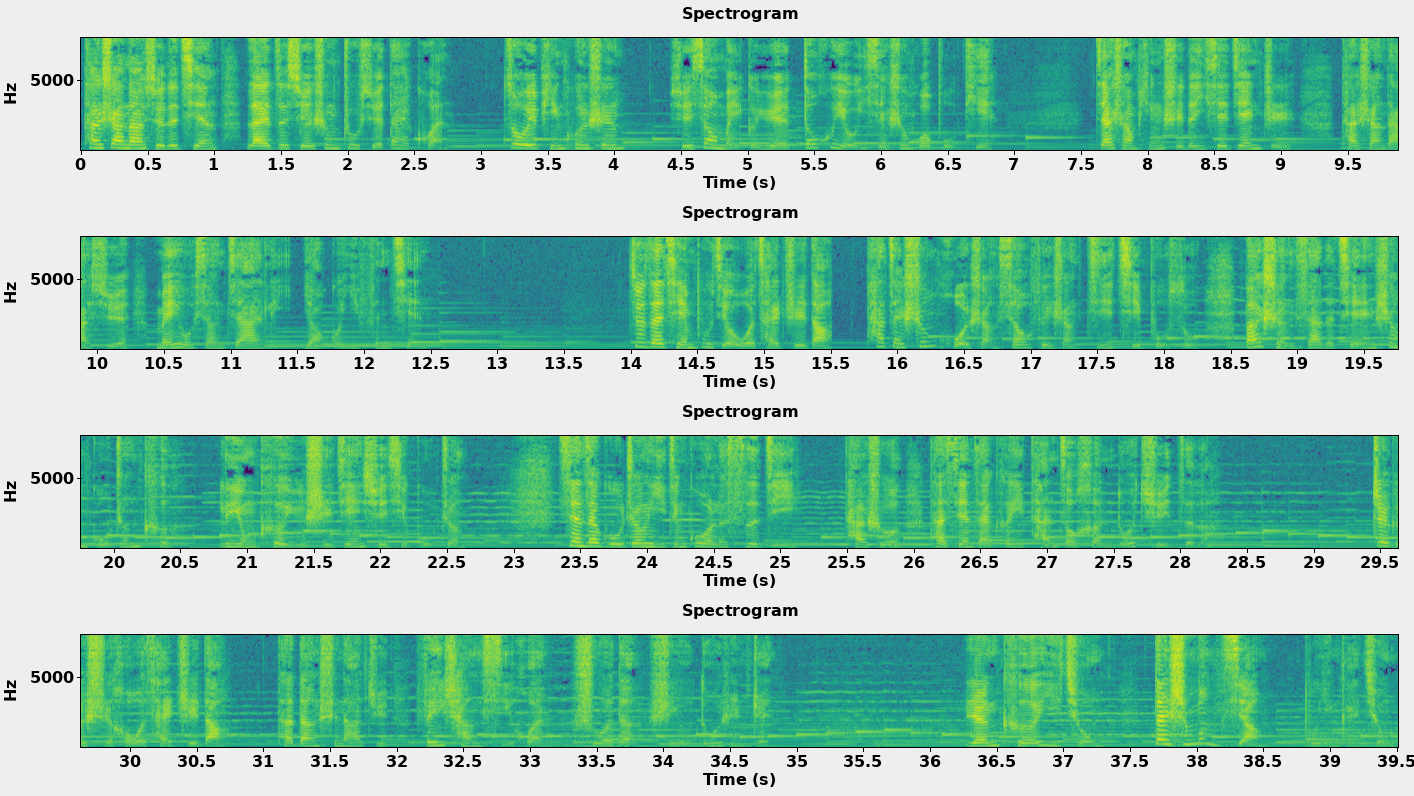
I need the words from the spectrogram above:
他上大学的钱来自学生助学贷款，作为贫困生，学校每个月都会有一些生活补贴，加上平时的一些兼职，他上大学没有向家里要过一分钱。就在前不久，我才知道他在生活上消费上极其朴素，把省下的钱上古筝课，利用课余时间学习古筝。现在古筝已经过了四级。他说：“他现在可以弹奏很多曲子了。”这个时候我才知道，他当时那句“非常喜欢”说的是有多认真。人可以穷，但是梦想不应该穷。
